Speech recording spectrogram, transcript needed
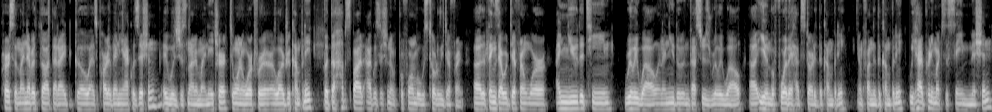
person, I never thought that I'd go as part of any acquisition. It was just not in my nature to want to work for a larger company. But the HubSpot acquisition of Performable was totally different. Uh, the things that were different were I knew the team really well, and I knew the investors really well, uh, even before they had started the company and funded the company. We had pretty much the same mission,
